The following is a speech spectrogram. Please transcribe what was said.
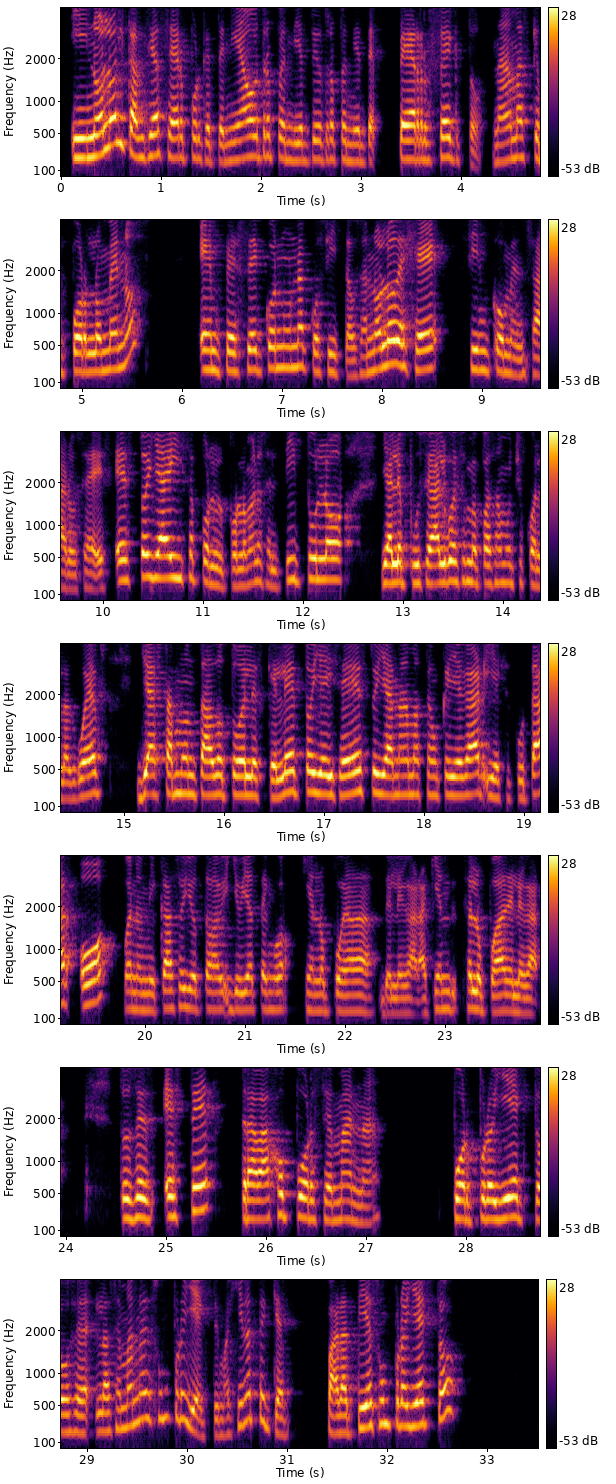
y no lo alcancé a hacer porque tenía otro pendiente y otro pendiente, perfecto. Nada más que por lo menos empecé con una cosita, o sea, no lo dejé sin comenzar. O sea, es, esto ya hice por, por lo menos el título, ya le puse algo, eso me pasa mucho con las webs, ya está montado todo el esqueleto, ya hice esto ya nada más tengo que llegar y ejecutar. O, bueno, en mi caso yo, todavía, yo ya tengo quien lo pueda delegar, a quien se lo pueda delegar. Entonces, este trabajo por semana, por proyecto, o sea, la semana es un proyecto. Imagínate que para ti es un proyecto,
